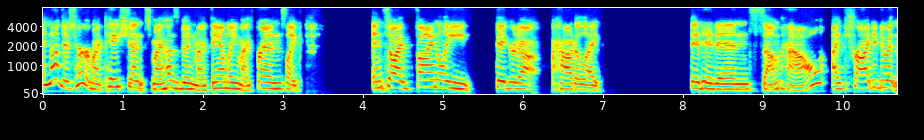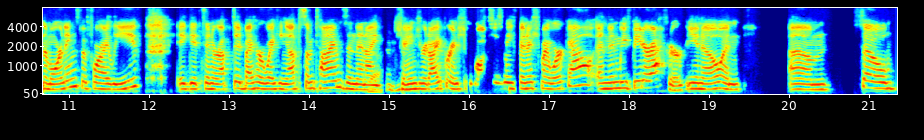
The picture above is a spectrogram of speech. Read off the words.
and not just her, my patients, my husband, my family, my friends. Like, and so I finally figured out how to like fit it in somehow. I try to do it in the mornings before I leave. It gets interrupted by her waking up sometimes, and then I Mhm. change her diaper and she watches me finish my workout, and then we feed her after, you know. And um, so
